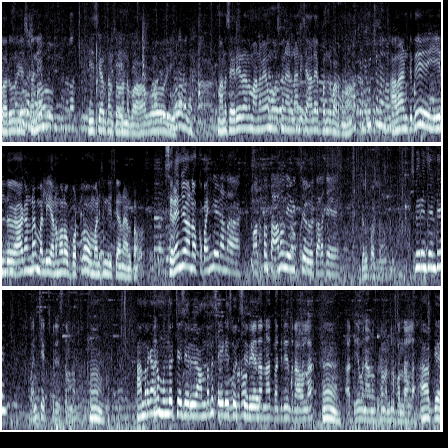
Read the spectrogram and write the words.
బరువును వేసుకొని తీసుకెళ్తాం చూడండి బాబోయ్. మన శరీరాలు మనమే మోసుకొని వెళ్ళడానికి చాలా ఇబ్బందులు పడుతున్నాం. అలాంటిది వీళ్ళు కాకుండా మళ్ళీ ఎనమలో బుట్టలో మనిషిని తీసుకొని వెళ్తాం చిరంజీవి అన్న ఒక పని చేయడం అన్న మొత్తం తానం చేయించావు తలకే. ఎక్స్పీరియన్స్ ఏంటి? మంచి ఎక్స్పీరియన్స్ ఆ. అందరికన్నా ముందు వచ్చేసారు అందరిని సైడ్ వేసి వచ్చారు కేదార్నాథ్ బద్రీనాథ్ రావాలా? ఆ. దేవుని అనుగ్రహం అందరూ పొందాలా? ఓకే.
